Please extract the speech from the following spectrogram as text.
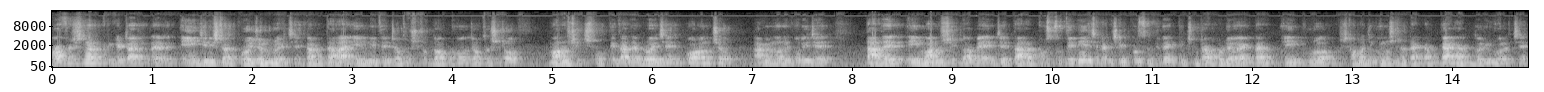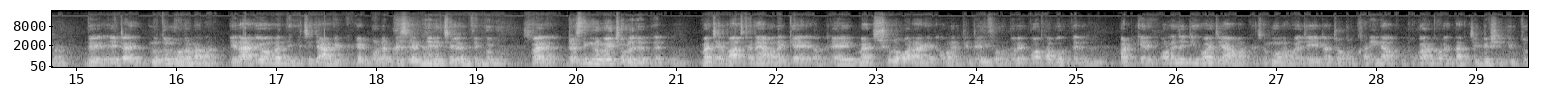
প্রফেশনাল ক্রিকেটারের এই জিনিসটার প্রয়োজন রয়েছে। কারণ তারা এমনিতে যথেষ্ট দক্ষ, যথেষ্ট মানসিক শক্তি তাদের রয়েছে। বরঞ্চ আমি মনে করি যে তাদের এই মানসিকভাবে যে তারা প্রস্তুতি নিয়েছিলেন সেই প্রস্তুতিতে কিছুটা হলেও একটা এই পুরো সামাজিক অনুষ্ঠানটা একটা ব্যাঘাত তৈরি করেছে। যে এটা নতুন ঘটনা না। এর আগেও আমরা দেখেছি যে আগে ক্রিকেট বোর্ডের প্রেসিডেন্ট যিনি ছিলেন তিনি ড্রেসিং রুমেই চলে যেতেন। ম্যাচের মাঝখানে অনেকে এই ম্যাচ শুরু হওয়ার আগে অনেকে টেলিফোন করে কথা বলতেন। বাট এর ফলে যেটি হয় যে আমার কাছে মনে হয় যে এটা যতখানি না উপকার করে তার চেয়ে বেশি কিন্তু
